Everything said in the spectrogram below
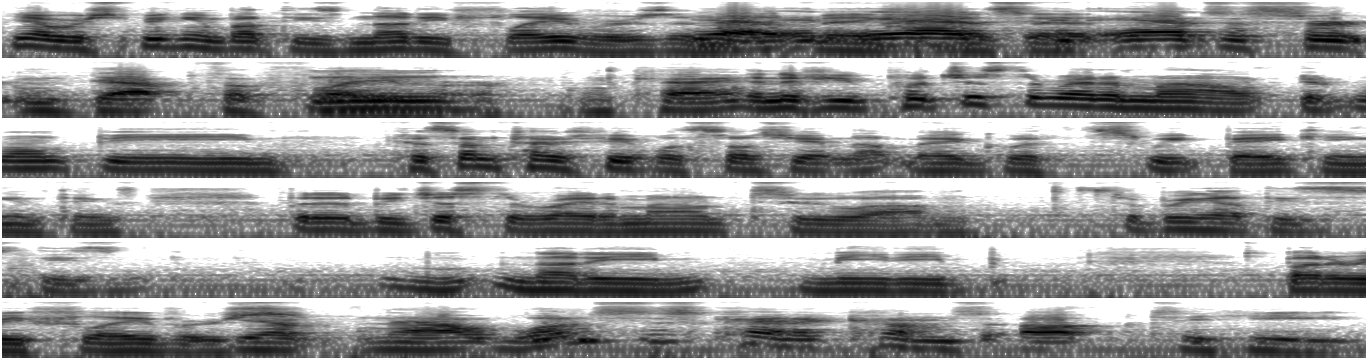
yeah, we're speaking about these nutty flavors, and Yeah, it nutmeg adds has that. it adds a certain depth of flavor. Okay. and if you put just the right amount, it won't be because sometimes people associate nutmeg with sweet baking and things, but it'll be just the right amount to um, to bring out these these nutty, meaty, buttery flavors. Yep. Now, once this kind of comes up to heat,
